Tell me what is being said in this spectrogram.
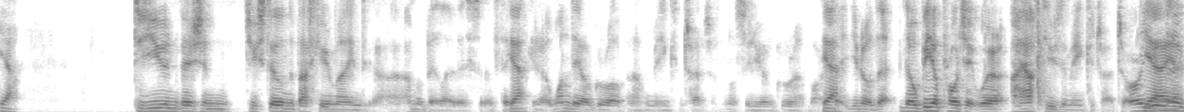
yeah, do you envision? Do you still in the back of your mind? uh, I'm a bit like this. I think Yeah. you know, one day I'll grow up and have a main contractor. I'm not saying you haven't grown up, Mark, Yeah. but you know that there'll be a project where I have to use a main contractor, or Yeah, you yeah.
